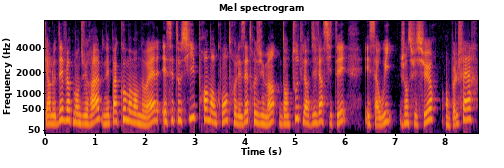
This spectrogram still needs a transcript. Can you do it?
car le développement durable n'est pas qu'au moment de Noël, et c'est aussi prendre en compte les êtres humains dans toute leur diversité, et ça oui, j'en suis sûre, on peut le faire.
